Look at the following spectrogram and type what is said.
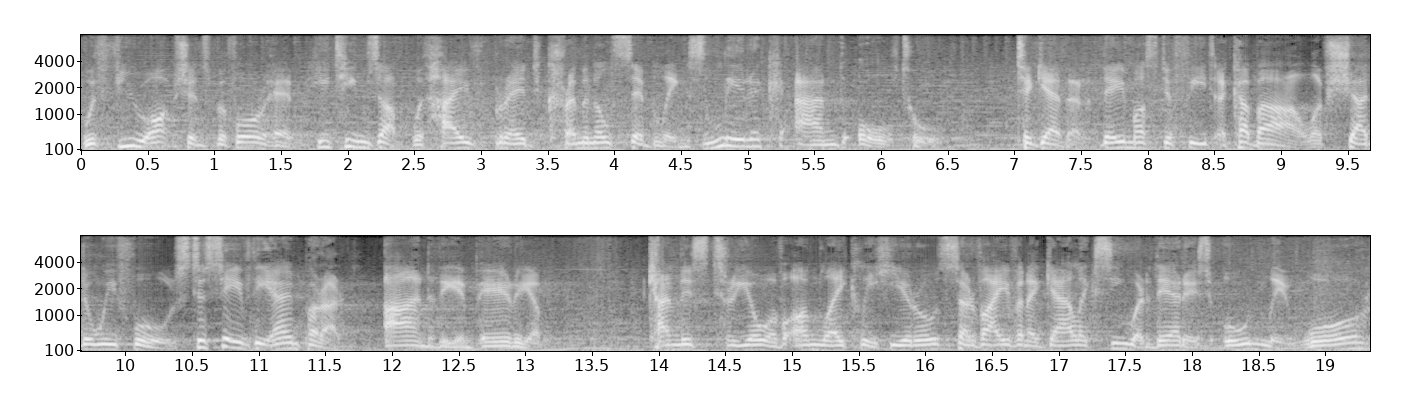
With few options before him, he teams up with hive bred criminal siblings Lyric and Alto. Together, they must defeat a cabal of shadowy foes to save the Emperor and the Imperium. Can this trio of unlikely heroes survive in a galaxy where there is only war?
